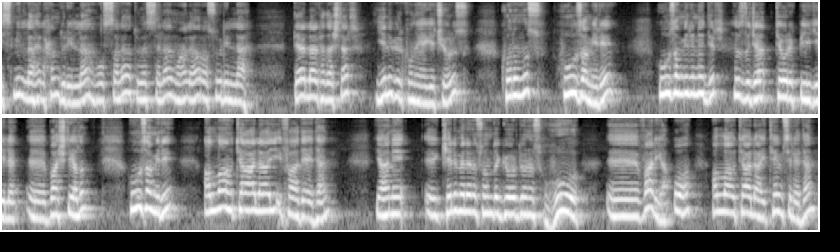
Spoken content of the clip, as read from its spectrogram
Bismillah, elhamdülillah, ve salatu ve selamu ala Resulillah. Değerli arkadaşlar, yeni bir konuya geçiyoruz. Konumuz hu zamiri. Hu zamiri nedir? Hızlıca teorik bilgiyle e, başlayalım. Hu zamiri Allahu Teala'yı ifade eden, yani e, kelimelerin sonunda gördüğünüz hu e, var ya o Allahu Teala'yı temsil eden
